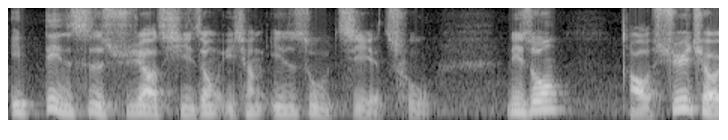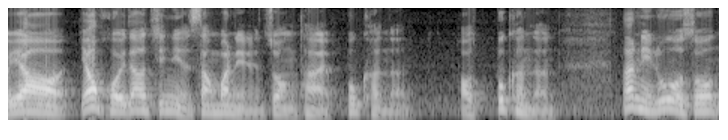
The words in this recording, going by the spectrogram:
一定是需要其中一项因素解除。你说好，需求要要回到今年上半年的状态，不可能哦，不可能。那你如果说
